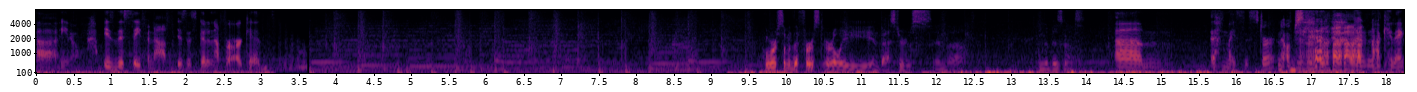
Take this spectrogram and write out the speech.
Uh, you know, is this safe enough? Is this good enough for our kids? Who were some of the first early investors in the in the business? Um, my sister? No, I'm just kidding. I'm not kidding.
